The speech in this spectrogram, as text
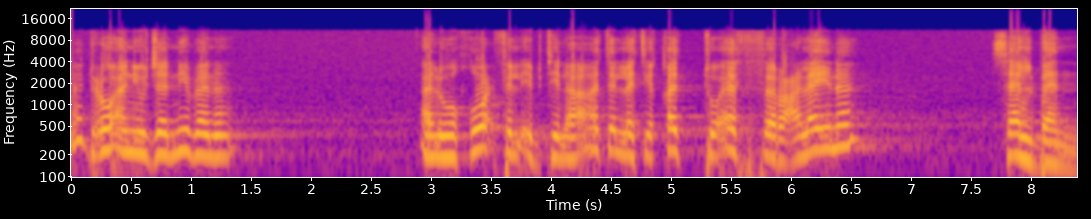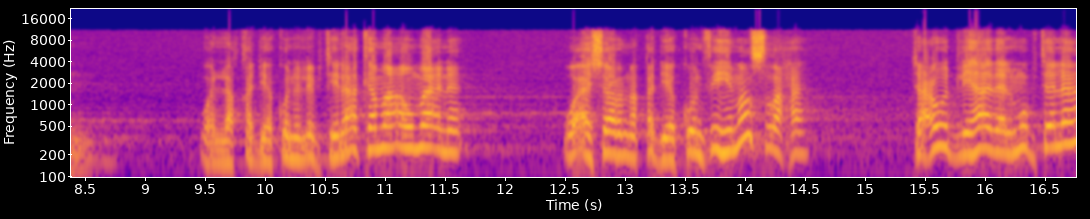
ندعو أن يجنبنا الوقوع في الابتلاءات التي قد تؤثر علينا سلبا. ولا قد يكون الابتلاء كما أومأنا وأشرنا قد يكون فيه مصلحة تعود لهذا المبتلى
